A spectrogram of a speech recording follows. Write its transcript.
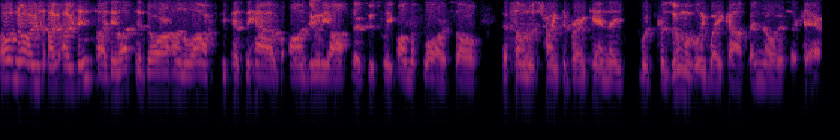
Oh no, I was I, I, was inside. They left the door unlocked because they have on-duty officers who sleep on the floor. So if someone was trying to break in, they would presumably wake up and notice or care.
